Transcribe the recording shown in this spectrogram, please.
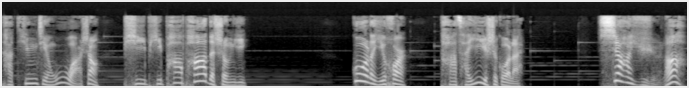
他听见屋瓦上噼噼啪啪的声音。过了一会儿，他才意识过来，下雨了。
